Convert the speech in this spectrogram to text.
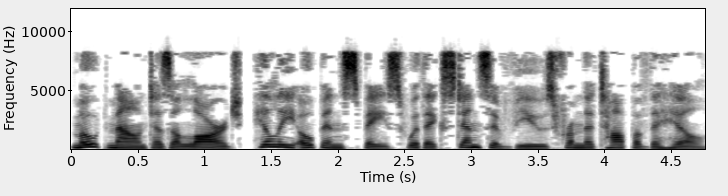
Moat Mount is a large, hilly open space with extensive views from the top of the hill.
